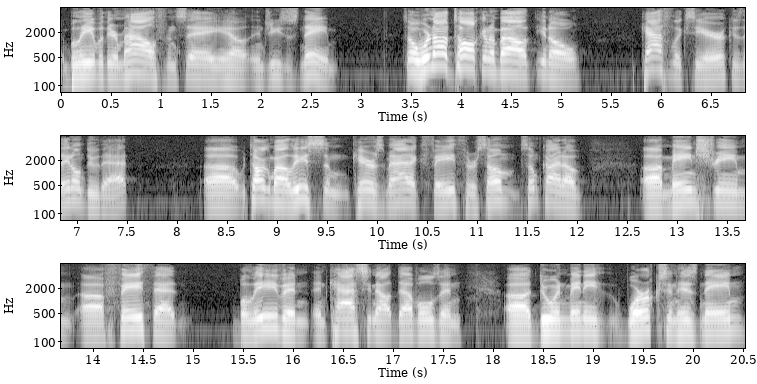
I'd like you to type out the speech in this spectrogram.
and believe with your mouth and say, you know, in Jesus' name. So we're not talking about, you know, Catholics here because they don't do that. Uh, we're talking about at least some charismatic faith or some some kind of uh, mainstream uh, faith that believe in, in casting out devils and uh, doing many works in His name.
